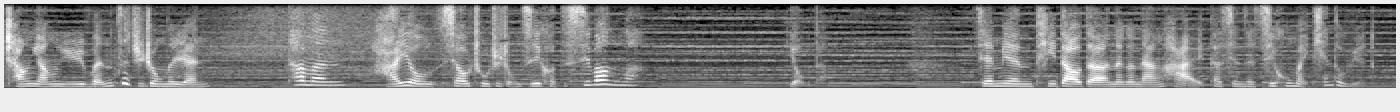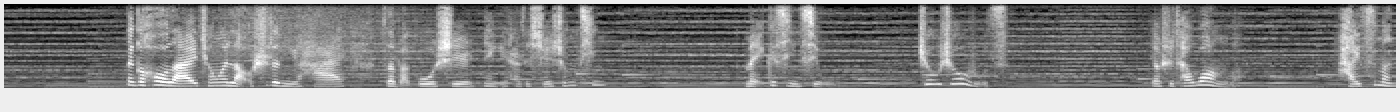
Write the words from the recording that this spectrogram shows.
徜徉于文字之中的人，他们还有消除这种饥渴的希望吗？有的。前面提到的那个男孩，他现在几乎每天都阅读。那个后来成为老师的女孩，则把故事念给她的学生听。每个星期五，周周如此。要是她忘了，孩子们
